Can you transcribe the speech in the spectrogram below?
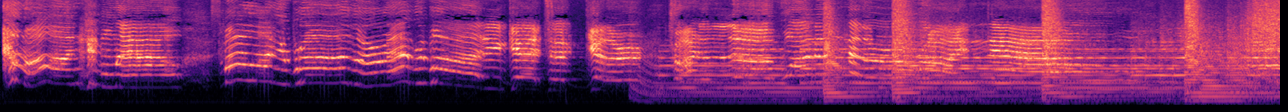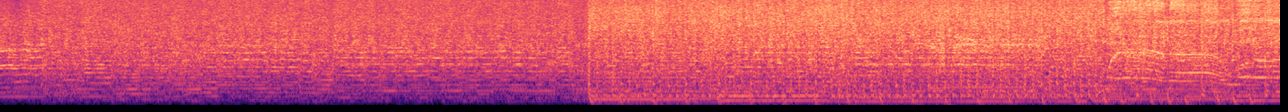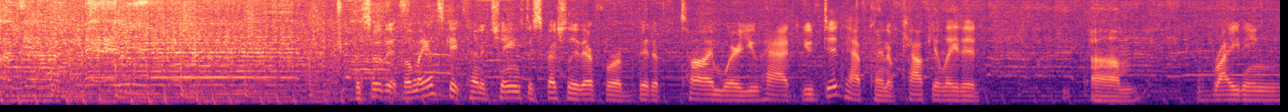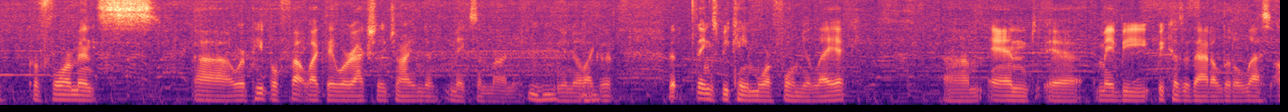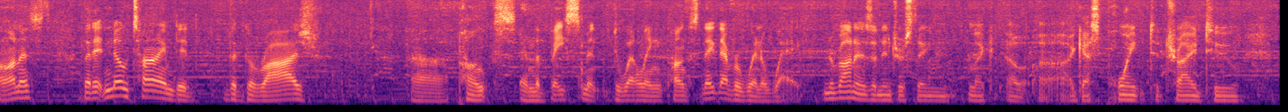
And so the, the landscape kind of changed, especially there for a bit of time where you had, you did have kind of calculated um, writing, performance, uh, where people felt like they were actually trying to make some money. You know, like that, that things became more formulaic. Um, and uh, maybe because of that, a little less honest. But at no time did the garage uh, punks and the basement dwelling punks, they never went away. Nirvana is an interesting, like, uh, uh, I guess, point to try to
